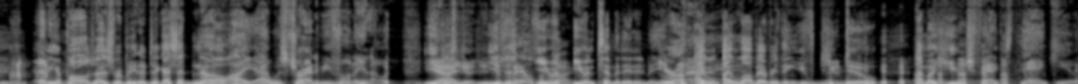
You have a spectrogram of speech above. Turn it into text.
and he apologized for being a dick. I said, "No, I, I was trying to be funny." You know, Yeah, you- you just fail you, sometimes. you intimidated me. You're, Right. I, I love everything you you do. I'm a huge fan. Thank you.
